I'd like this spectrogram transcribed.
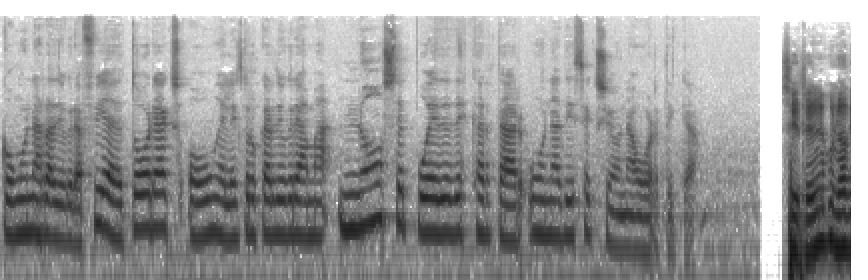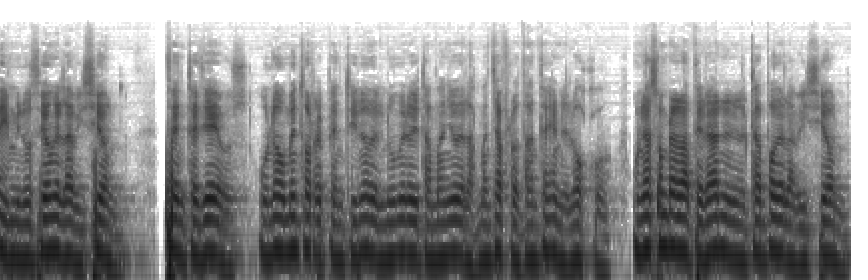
con una radiografía de tórax o un electrocardiograma no se puede descartar una disección aórtica. Si tienes una disminución en la visión, centelleos, un aumento repentino del número y tamaño de las manchas flotantes en el ojo, una sombra lateral en el campo de la visión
